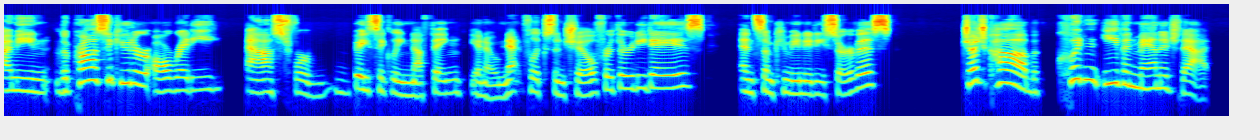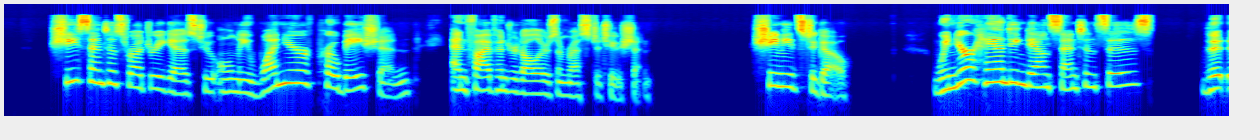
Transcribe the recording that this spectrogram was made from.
I mean, the prosecutor already asked for basically nothing, you know, Netflix and chill for 30 days and some community service. Judge Cobb couldn't even manage that. She sentenced Rodriguez to only one year of probation and $500 in restitution. She needs to go. When you're handing down sentences that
